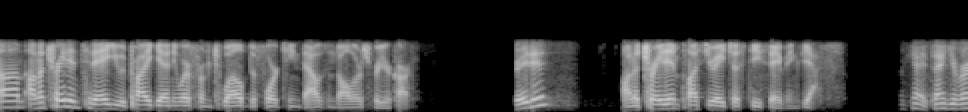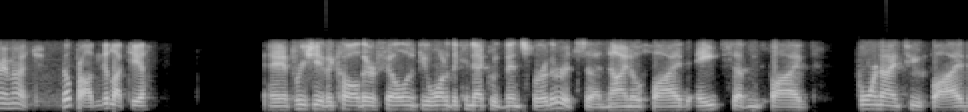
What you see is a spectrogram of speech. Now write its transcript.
Um, on a trade-in today, you would probably get anywhere from twelve to fourteen thousand dollars for your car. Trade-in? On a trade-in plus your HST savings, yes. Okay, thank you very much. No problem. Good luck to you. I appreciate the call there, Phil. And if you wanted to connect with Vince further, it's uh, 905 875 4925.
